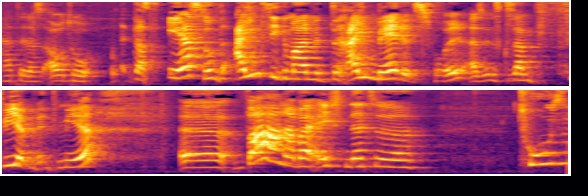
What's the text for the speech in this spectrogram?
Hatte das Auto das erste und einzige Mal mit drei Mädels voll, also insgesamt vier mit mir. Äh, waren aber echt nette Tusen.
